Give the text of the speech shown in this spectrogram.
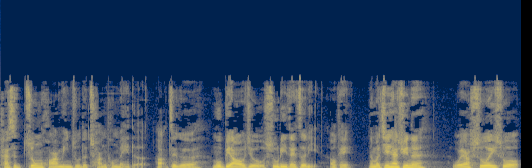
它是中华民族的传统美德。好，这个目标就树立在这里。OK，那么接下去呢，我要说一说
